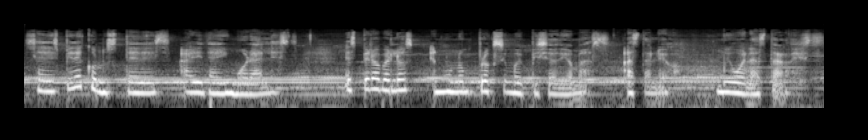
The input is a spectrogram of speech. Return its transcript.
Se despide con ustedes Arida y Morales. Espero verlos en un próximo episodio más. Hasta luego. Muy buenas tardes.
